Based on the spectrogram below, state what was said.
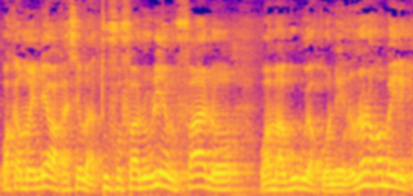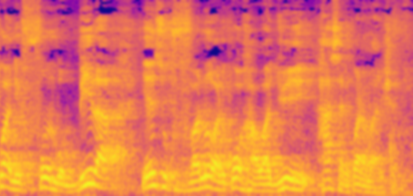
wakamwendea wakasema tufafanulie mfano wa magugu ya kondeni. Unaona kwamba ilikuwa ni fumbo bila Yesu kufafanua walikuwa hawajui hasa alikuwa anamaanisha nini.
